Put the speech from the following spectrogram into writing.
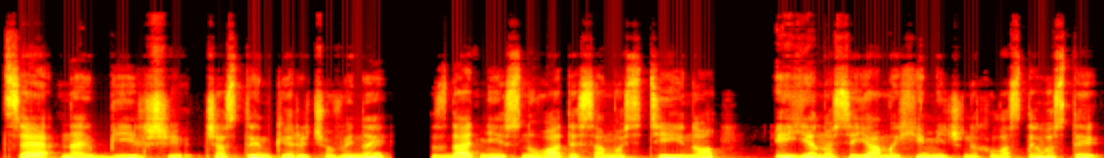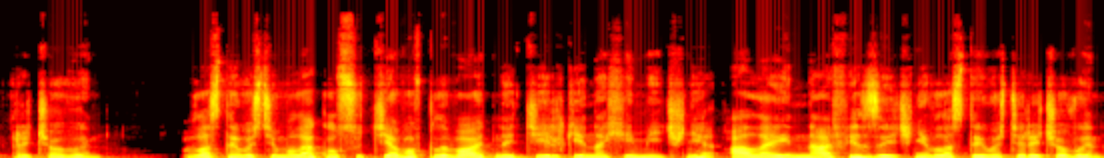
це найбільші частинки речовини, здатні існувати самостійно і є носіями хімічних властивостей речовин. Властивості молекул суттєво впливають не тільки на хімічні, але й на фізичні властивості речовин.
